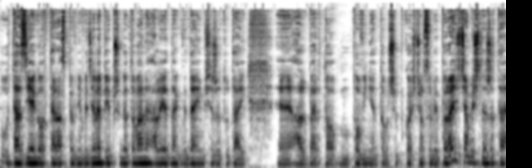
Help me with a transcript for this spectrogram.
u Taziego, teraz pewnie będzie lepiej przygotowany, ale jednak wydaje mi się, że tutaj Alberto powinien tą szybkością sobie poradzić, a myślę, że te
